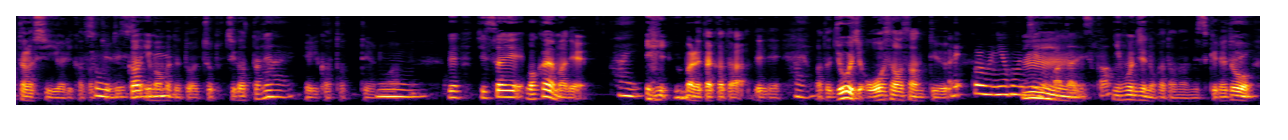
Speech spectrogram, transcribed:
新しいやり方っていうんですか、すね、今までとはちょっと違ったね、はい、やり方っていうのは。で、実際、和歌山で、はい。生まれた方でね、はい、またジョージ大沢さんっていう。あれ？これも日本人の方ですか？日本人の方なんですけれど、はい、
